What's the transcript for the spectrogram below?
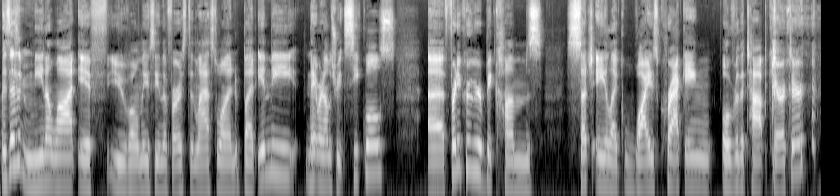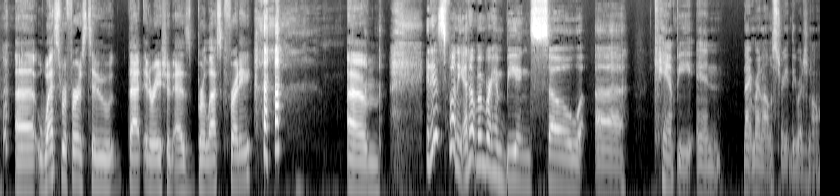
this doesn't mean a lot if you've only seen the first and last one, but in the Nightmare on Elm Street sequels, uh, Freddy Krueger becomes such a like wisecracking, over the top character. uh, Wes refers to that iteration as burlesque Freddy. um, it is funny i don't remember him being so uh campy in Nightmare on Elm Street, the original.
